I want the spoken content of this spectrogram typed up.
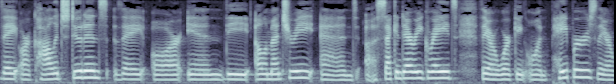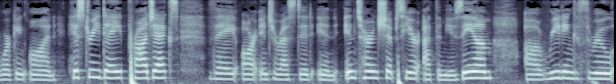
They are college students, they are in the elementary and uh, secondary grades, they are working on papers, they are working on History Day projects, they are interested in internships here at the museum. Uh, reading through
